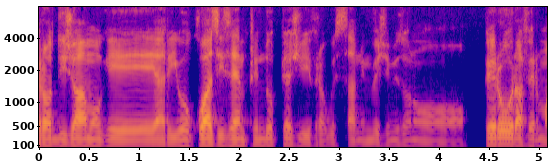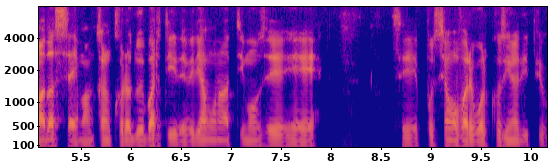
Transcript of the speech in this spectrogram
però diciamo che arrivo quasi sempre in doppia cifra, quest'anno invece mi sono per ora fermato a 6, mancano ancora due partite, vediamo un attimo se, se possiamo fare qualcosina di più.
